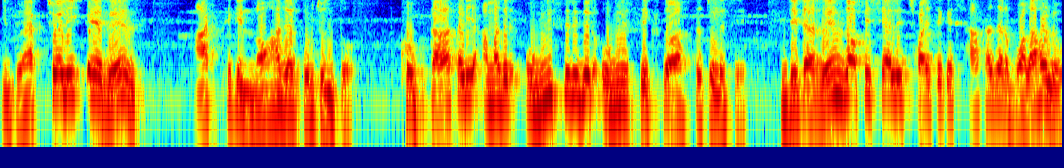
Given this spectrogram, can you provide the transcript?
কিন্তু অ্যাকচুয়ালি এর রেঞ্জ আট থেকে ন হাজার পর্যন্ত। খুব তাড়াতাড়ি আমাদের অগ্নি সিরিজের অগ্নি সিক্সও আসতে চলেছে, যেটা রেঞ্জ অফিসিয়ালি ছয় থেকে সাত হাজার বলা হলেও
